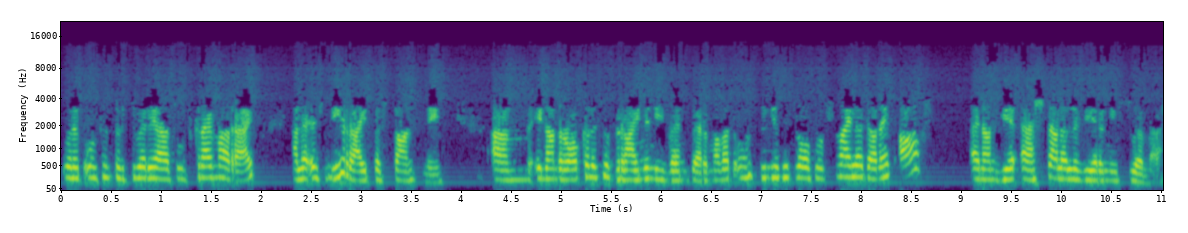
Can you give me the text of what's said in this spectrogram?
oor dit ons in Pretoria as ons kry maar ryp, hulle is nie ryp bestand nie um, en dan raak hulle so bruin in die winter, maar wat ons doen is dit ons sny hulle dan net af en dan weer herstel hulle weer in die somer.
